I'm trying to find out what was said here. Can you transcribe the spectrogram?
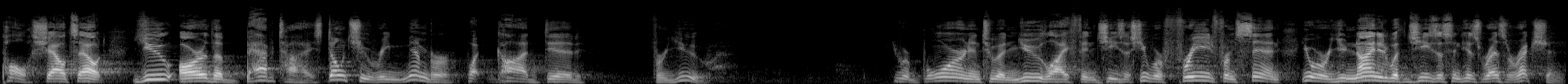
Paul shouts out, You are the baptized. Don't you remember what God did for you? You were born into a new life in Jesus. You were freed from sin. You were united with Jesus in his resurrection.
